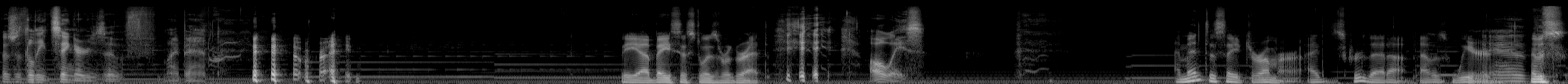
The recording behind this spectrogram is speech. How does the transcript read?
Those are the lead singers of my band. right. The uh, bassist was Regret. Always. I meant to say drummer. I screwed that up. That was weird. Yeah, It was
